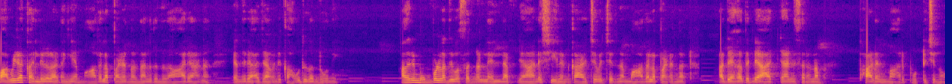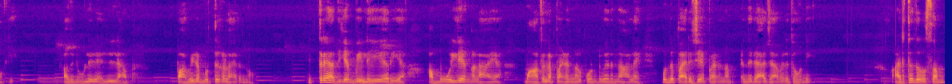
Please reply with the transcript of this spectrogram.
പവിഴക്കല്ലുകൾ അടങ്ങിയ മാതളപ്പഴങ്ങൾ നൽകുന്നത് ആരാണ് എന്ന് രാജാവിന് കൗതുകം തോന്നി. അതിനു മുമ്പുള്ള ദിവസങ്ങളിലെല്ലാം ജ്ഞാനശീലൻ കാഴ്ചവെച്ചിരുന്ന മാതളപ്പഴങ്ങൾ അദ്ദേഹത്തിന്റെ ആജ്ഞാനുസരണം ഭടന്മാർ പൊട്ടിച്ചു നോക്കി. അതിനുള്ളിലെല്ലാം പവിഴമുത്തുകളായിരുന്നു. ഇത്രയധികം വിലയേറിയ അമൂല്യങ്ങളായ മാതളപ്പഴങ്ങൾ കൊണ്ടുവരുന്ന ആളെ ഒന്ന് പരിചയപ്പെടണം എന്ന് രാജാവിന് തോന്നി. അടുത്ത ദിവസം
